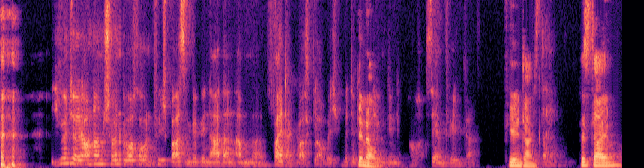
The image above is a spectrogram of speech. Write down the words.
ich wünsche euch auch noch eine schöne Woche und viel Spaß im Webinar dann am äh, Freitag war es, glaube ich, mit dem genau. Kollegen, den ich auch sehr empfehlen kann. Vielen Dank. Bis dahin. Bis dahin.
